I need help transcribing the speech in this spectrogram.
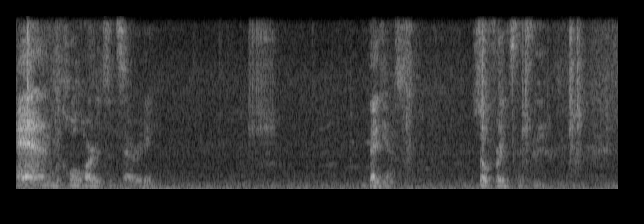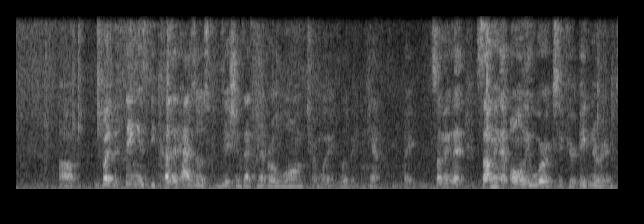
And with wholehearted sincerity. Then yes. So for instance the um, but the thing is, because it has those conditions, that's never a long-term way of living. You can't, like, something that something that only works if you're ignorant,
